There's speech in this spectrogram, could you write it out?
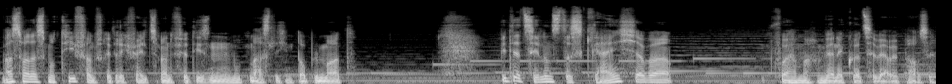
Was war das Motiv von Friedrich Felsmann für diesen mutmaßlichen Doppelmord? Bitte erzähl uns das gleich, aber vorher machen wir eine kurze Werbepause.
